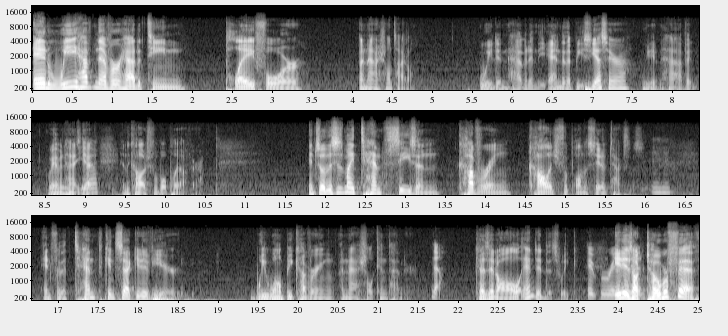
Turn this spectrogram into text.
And we have never had a team play for a national title. We didn't have it in the end of the BCS era. We didn't have it. We haven't had it yet mm-hmm. in the college football playoff era. And so this is my 10th season covering college football in the state of Texas. Mm-hmm. And for the 10th consecutive year, we won't be covering a national contender. No. Because it all ended this week. It really it is did. October 5th,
